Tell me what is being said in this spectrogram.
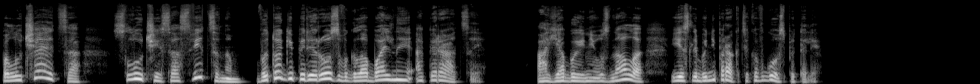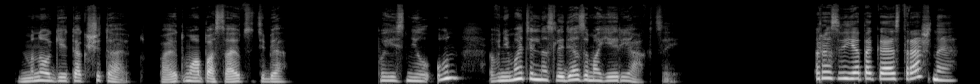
Получается, случай со Свитценом в итоге перерос в глобальные операции. А я бы и не узнала, если бы не практика в госпитале. Многие так считают, поэтому опасаются тебя, пояснил он, внимательно следя за моей реакцией. Разве я такая страшная?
